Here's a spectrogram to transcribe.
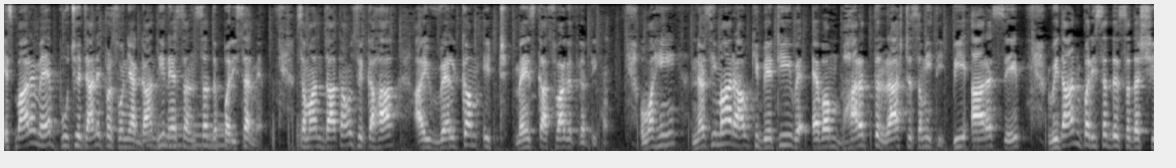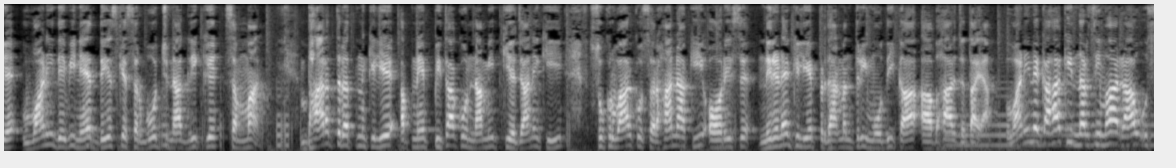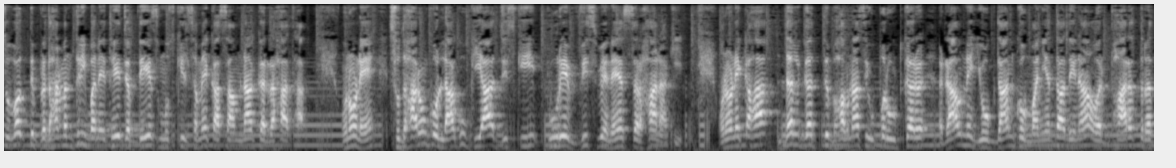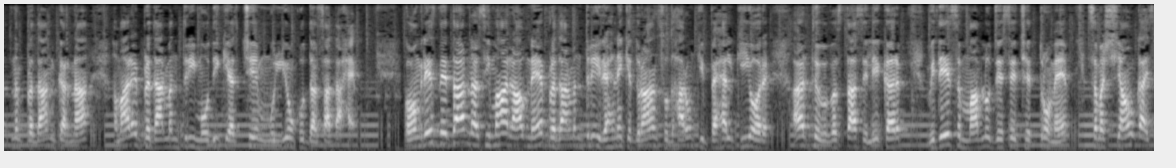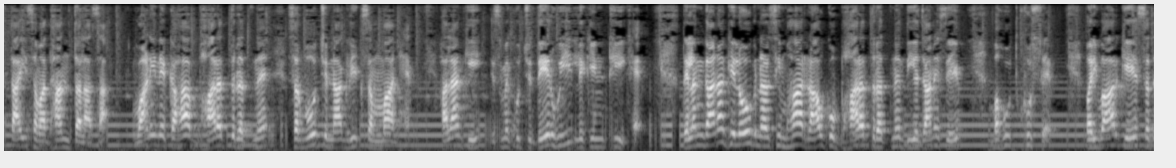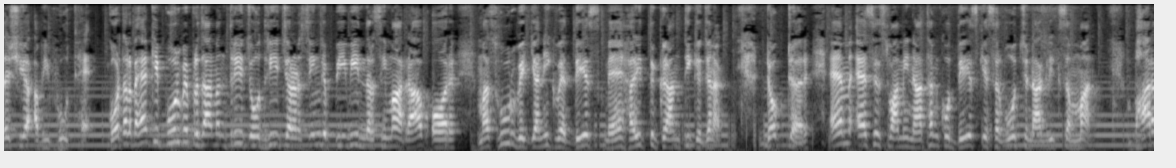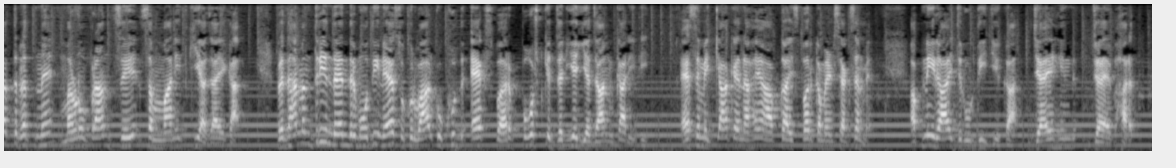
इस बारे में पूछे जाने पर सोनिया गांधी ने संसद परिसर में, संवाददाताओं से कहा आई वेलकम इट मैं इसका स्वागत करती हूँ। वहीं नरसिम्हा राव की बेटी एवं भारत राष्ट्र समिति पीआरएस से विधान परिषद सदस्य वाणी देवी ने देश के सर्वोच्च नागरिक सम्मान। भारत रत्न के लिए अपने पिता को नामित किए जाने की, शुक्रवार को सराहना की और इस निर्णय के लिए प्रधानमंत्री मोदी का आभार जताया। वाणी ने कहा कि नरसिम्हा राव उस वक्त प्रधानमंत्री बने थे जब देश मुश्किल समय का सामना कर रहा था। उन्होंने सुधारों को लागू किया जिसकी पूरे विश्व ने सराहना की। उन्होंने कहा, दलगत भावना से ऊपर उठकर राव ने योगदान को मान्यता देना और भारत रत्न प्रदान करना हमारे प्रधानमंत्री मोदी के अच्छे मूल्यों को दर्शाता है। कांग्रेस नेता नरसिम्हा राव ने प्रधानमंत्री रहने के दौरान सुधारों की पहल की और अर्थव्यवस्था से लेकर विदेश मामलों जैसे क्षेत्रों में समस्याओं का स्थायी समाधान तलाशा। वाणी ने कहा, भारत रत्न सर्वोच्च नागरिक सम्मान है। हालाँकि, इसमें कुछ देर हुई, लेकिन ठीक है। तेलंगाना के लोग नरसिम्हा राव को भारत रत्न दिए जाने से बहुत खुश है। परिवार के सदस्य अभिभूत है। गौरतलब है कि पूर्व प्रधानमंत्री चौधरी चरण सिंह पीवी नरसिम्हा राव और मशहूर वैज्ञानिक व देश में हरित क्रांति के जनक डॉक्टर एम एस स्वामीनाथन को देश के सर्वोच्च नागरिक सम्मान। भारत रत्न मरणोपरांत से सम्मानित किया जाएगा। प्रधानमंत्री नरेंद्र मोदी ने शुक्रवार को खुद एक्स पर पोस्ट के ज़रिए यह जानकारी दी। ऐसे में क्या कहना है आपका इस पर कमेंट सेक्शन में? अपनी राय ज़रूर दीजिएगा। जय हिंद, जय भारत।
